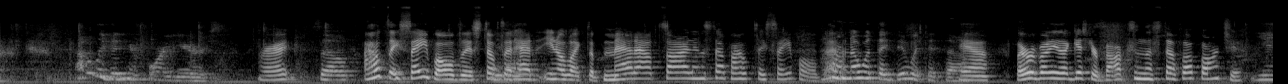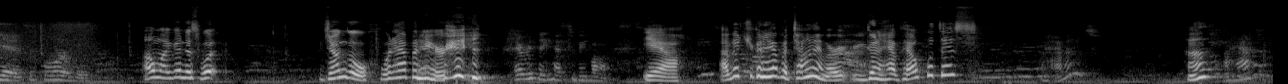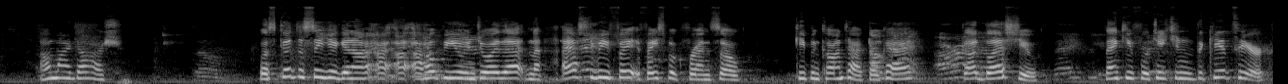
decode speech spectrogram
I've only been here four years, Right? so I hope they save all the stuff that had, you know, like the mat outside and stuff. I hope they save all that. I don't know what they do with it though. Yeah. Well, everybody, I guess you're boxing this stuff up, aren't you? Yes, it's horrible. Oh my goodness, what? Jungle, what happened here? Everything has to be boxed. yeah. I bet you're going to have a time. Are you going to have help with this? I haven't. Huh? I haven't. Oh my gosh. So. Well, it's good to see you again. I, I, I hope you enjoy that. And I asked you to be fa- Facebook friends, so keep in contact, okay? All right. God bless you. Thank you. Thank you for teaching the kids here.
